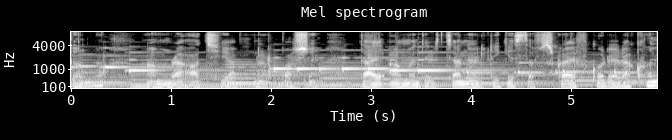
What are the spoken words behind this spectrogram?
জন্য আমরা আছি আপনার পাশে। তাই আমাদের চ্যানেলটিকে সাবস্ক্রাইব করে রাখুন।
